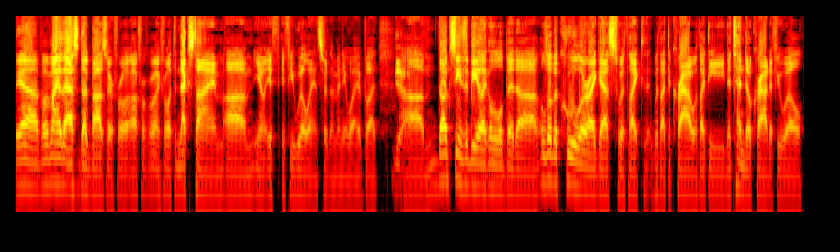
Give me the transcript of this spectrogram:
Yeah, but we might have to ask Doug Bowser for uh, for, for, for like the next time, um, you know, if, if he will answer them anyway. But Yeah. um, Doug seems to be like a little bit uh, a little bit cooler, I guess, with like with like the crowd, with like the Nintendo crowd, if you will.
